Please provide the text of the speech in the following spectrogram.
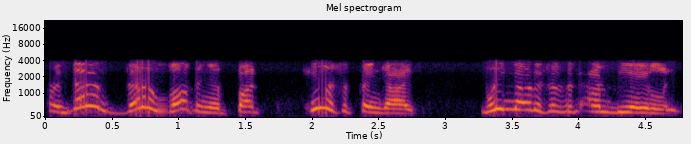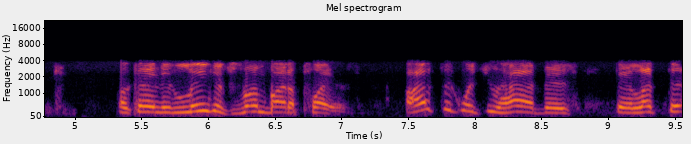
for them, they're loving it. But here's the thing, guys. We know this is an NBA league. Okay, and the league is run by the players. I think what you have is they let the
